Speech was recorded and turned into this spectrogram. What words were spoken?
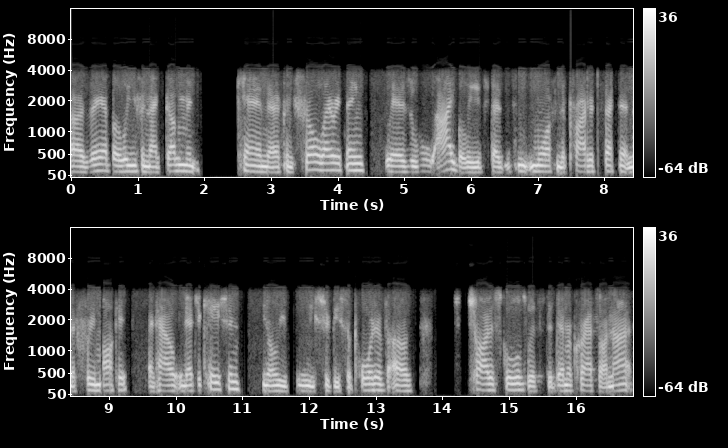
uh, their belief in that government can uh, control everything, whereas I believe that it's more from the private sector and the free market, and how in education, you know, we, we should be supportive of charter schools, which the Democrats are not,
